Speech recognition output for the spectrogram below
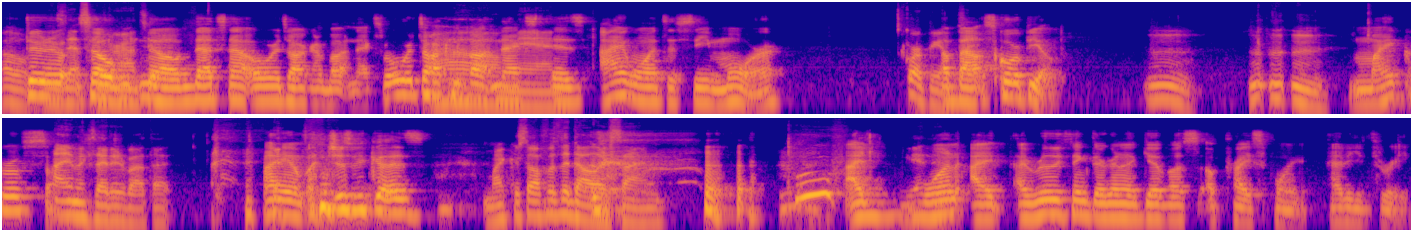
Oh, Dude, is no, that so coming around too? no, that's not what we're talking about next. What we're talking about Oh, next man. is I want to see more Scorpio. about Scorpio. Mm. Mm-mm-mm. Microsoft. I am excited about that. I am just because Microsoft with a dollar sign. I one I I really think they're gonna give us a price point at E3,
